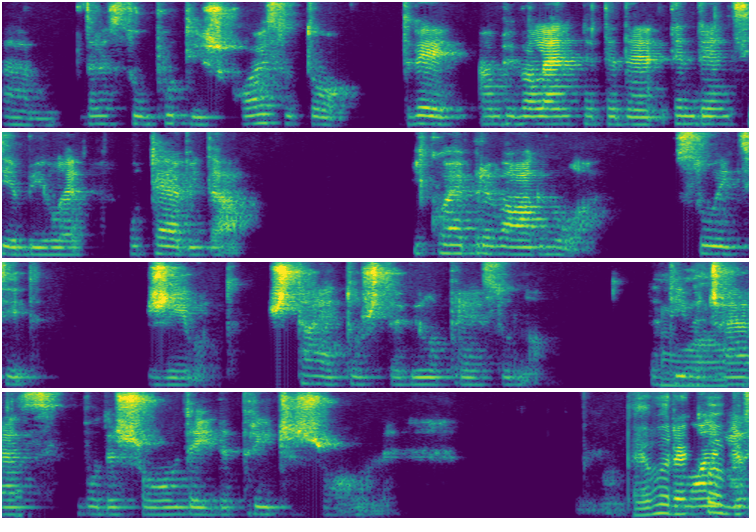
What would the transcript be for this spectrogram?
um, da nas uputiš koje su to dve ambivalentne tendencije bile u tebi da i koja je prevagnula suicid, život. Šta je to što je bilo presudno da ti wow. večeras budeš ovde i da pričaš o ovome? Pa evo rekao molim vas,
